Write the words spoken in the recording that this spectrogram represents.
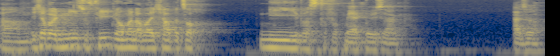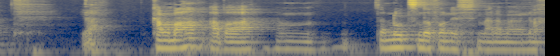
Ähm, Ich habe halt nie so viel genommen, aber ich habe jetzt auch nie was davon gemerkt, muss ich sagen. Also, ja, kann man machen, aber ähm, der Nutzen davon ist meiner Meinung nach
